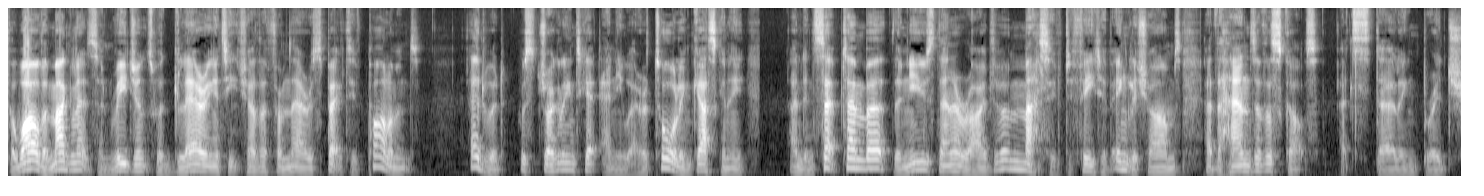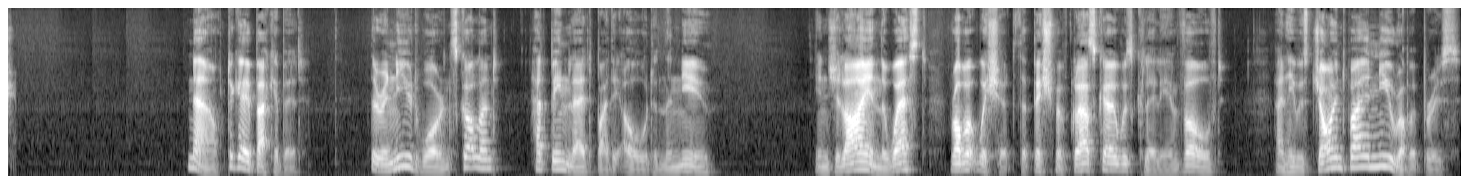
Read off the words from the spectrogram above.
For while the magnates and regents were glaring at each other from their respective parliaments, Edward was struggling to get anywhere at all in Gascony, and in September the news then arrived of a massive defeat of English arms at the hands of the Scots at Stirling Bridge. Now, to go back a bit, the renewed war in Scotland had been led by the old and the new. In July in the west, Robert Wishart, the Bishop of Glasgow, was clearly involved, and he was joined by a new Robert Bruce,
